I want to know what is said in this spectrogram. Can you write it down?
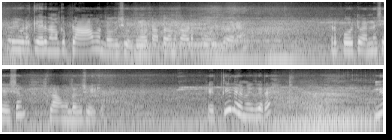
അപ്പോൾ ഇവിടെ കയറി നമുക്ക് പ്ലാവ് ഉണ്ടോ എന്ന് ചോദിക്കണം കേട്ടോ. അപ്പോൾ നമുക്ക് അവിടെ പോയിട്ട് വരാം. അവിടെ പോയിട്ട് വന്ന ശേഷം പ്ലാവ് ഉണ്ടോ എന്ന് ചോദിക്കാം. എത്തിയില്ലേ അമ്മ ഇതുവരെ? ഇനി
